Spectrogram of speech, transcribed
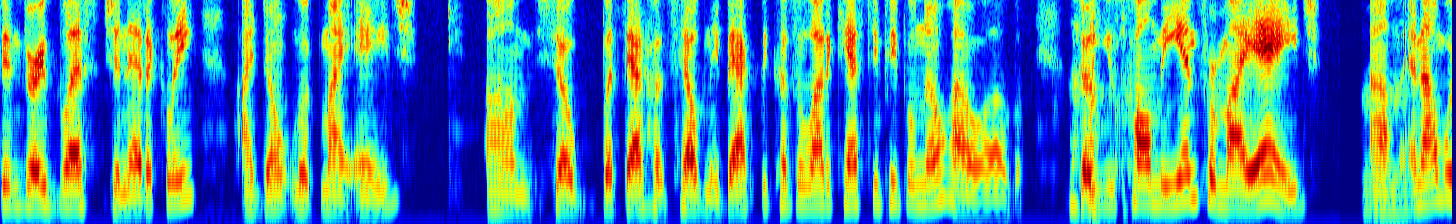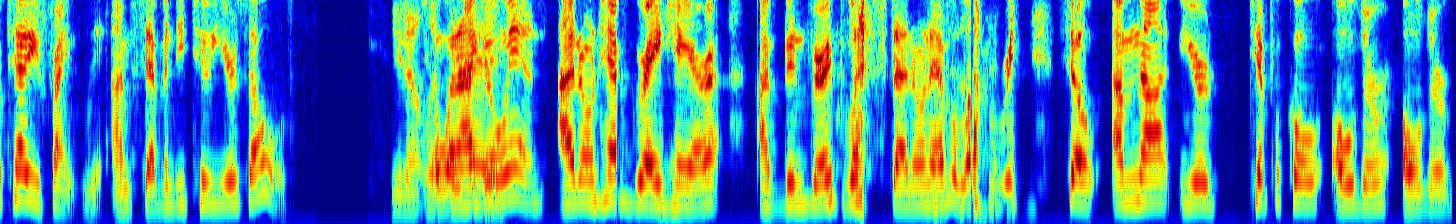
been very blessed genetically. I don't look my age. Um, so, but that has held me back because a lot of casting people know how I look. So you call me in for my age, mm-hmm. Um, and I will tell you frankly, I'm 72 years old. You don't. So when I go in, I don't have gray hair. I've been very blessed. I don't have a lot of. Re- so I'm not your typical older older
